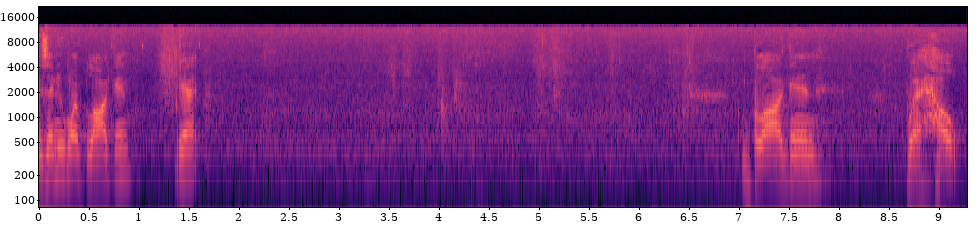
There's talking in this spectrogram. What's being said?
Is anyone blogging yet? Blogging will help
